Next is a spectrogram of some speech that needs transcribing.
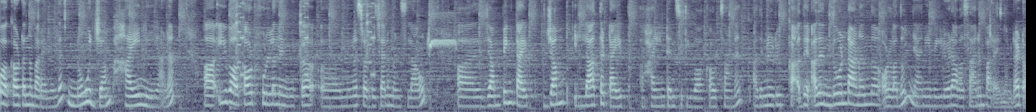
വർക്കൗട്ട് എന്ന് പറയുന്നത് നോ ജമ്പ് ഹൈ നീ ആണ്. ഈ വർക്കൗട്ട് ഫുള്ള് നിങ്ങൾക്ക് നിങ്ങൾ ശ്രദ്ധിച്ചാൽ മനസ്സിലാവും. ജമ്പിങ് ടൈപ്പ് ജമ്പ് ഇല്ലാത്ത ടൈപ്പ് ഹൈ ഇന്റൻസിറ്റി വർക്കൗട്ട്സ് ആണ്. അതിനൊരു അത് അതെന്തുകൊണ്ടാണെന്ന് ഉള്ളതും ഞാൻ ഈ വീഡിയോയുടെ അവസാനം പറയുന്നുണ്ട് കേട്ടോ.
